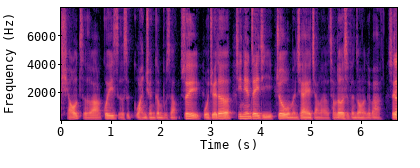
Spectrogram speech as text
条则啊、规则是完全跟不上。所以我觉得今天这一集就我们现在也讲了差不多二十分钟了，对吧？所以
